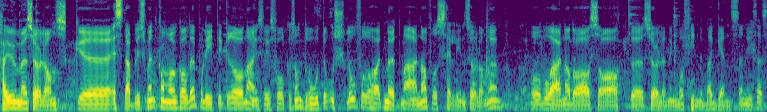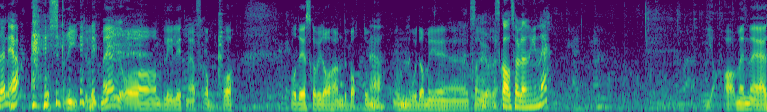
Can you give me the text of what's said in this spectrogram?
haug med sørlandsk eh, establishment, kan man jo kalle det. Politikere og næringslivsfolk og sånn. Dro til Oslo for å ha et møte med Erna for å selge inn Sørlandet. Og hvor Erna da sa at uh, sørlendinger må finne bergenseren i seg selv. Ja. og skryte litt mer og bli litt mer frampå. Og det skal vi da ha en debatt om, om hvordan vi eh, kan gjøre det. Skal sørlendingen det? Ja, men jeg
